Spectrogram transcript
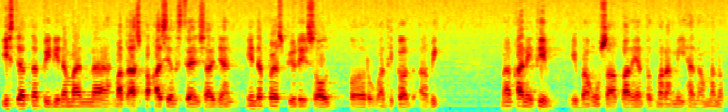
is that na pwede naman na mataas pa kasi ang resistensya niyan in the first few days old or what they call a week. Mga ka-native, ibang usapan yan pag maramihan ng manok.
